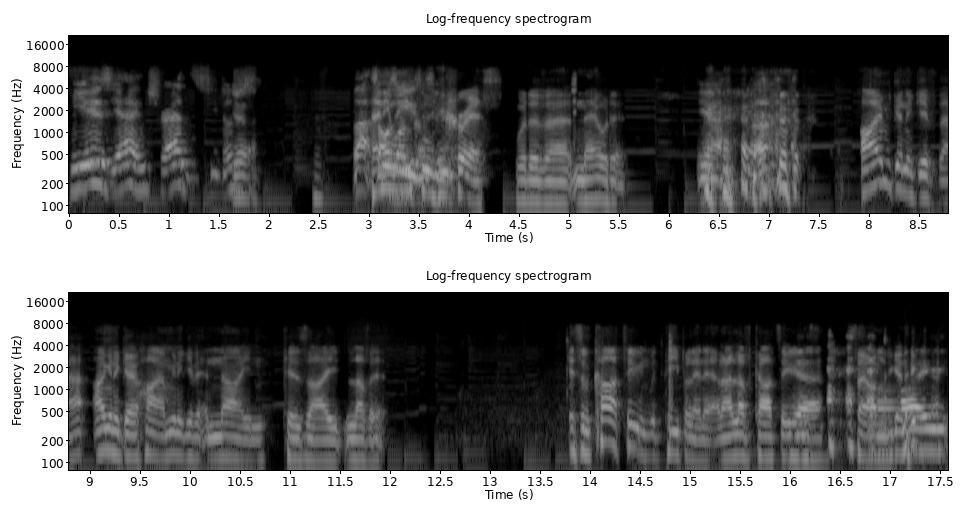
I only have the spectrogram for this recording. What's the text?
He is, yeah, he shreds. He does. Yeah. That's Anyone Aussie, called isn't? Chris would have uh, nailed it. Yeah. yeah. Uh, I'm gonna give that. I'm gonna go high. I'm gonna give it a nine because I love it. It's a cartoon with people in it, and I love cartoons. Yeah. So I'm gonna. I,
